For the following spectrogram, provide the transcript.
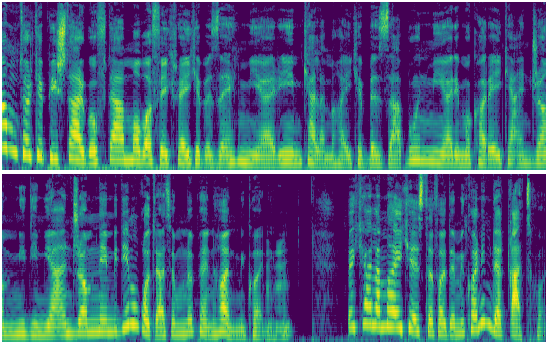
همونطور که پیشتر گفتم ما با فکرهایی که به ذهن میاریم کلمه هایی که به زبون میاریم و کارهایی که انجام میدیم یا انجام نمیدیم قدرتمون رو پنهان می‌کنیم. به کلمه هایی که استفاده می‌کنیم دقت کن.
